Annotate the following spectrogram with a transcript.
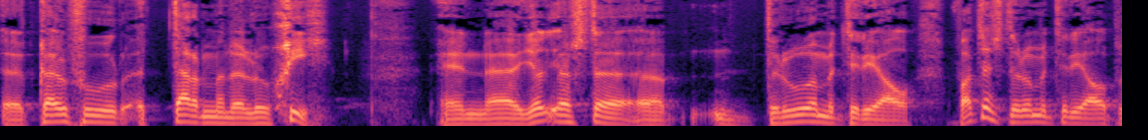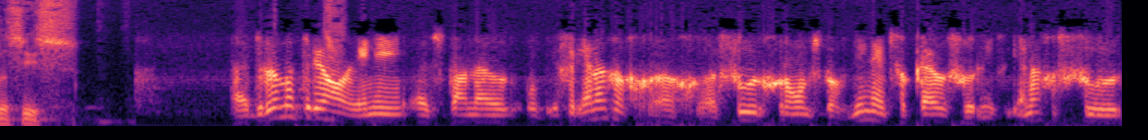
uh, kuilvoer terminologie. En uh heel eerste uh, droë materiaal. Wat is droë materiaal presies? Uh, droë materiaal en nie is dan nou op vir enige voergrondstof, nie net vir kuilvoer nie, vir enige voer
